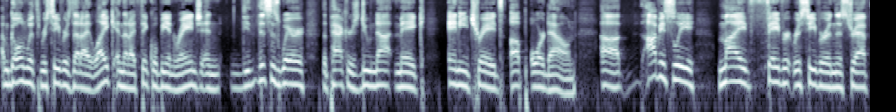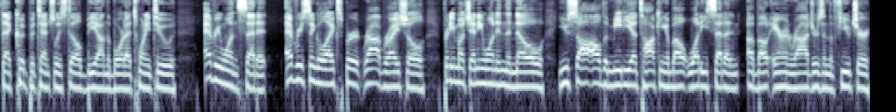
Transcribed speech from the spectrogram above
I'm going with receivers that I like and that I think will be in range. And th- this is where the Packers do not make any trades up or down. Uh, obviously, my favorite receiver in this draft that could potentially still be on the board at 22. Everyone said it every single expert, Rob Reischel, pretty much anyone in the know. You saw all the media talking about what he said about Aaron Rodgers in the future.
